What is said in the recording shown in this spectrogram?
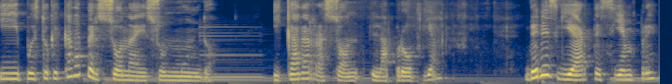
Y puesto que cada persona es un mundo, y cada razón la propia, debes guiarte siempre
